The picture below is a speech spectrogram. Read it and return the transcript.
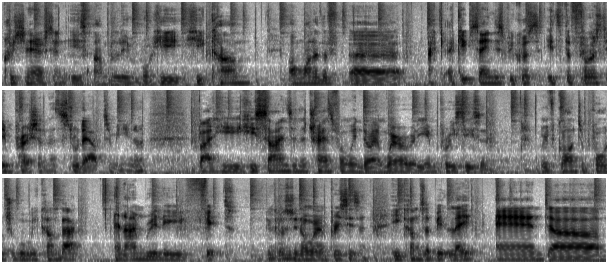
Christian Eriksen is unbelievable. He he come on one of the. Uh, I, I keep saying this because it's the first impression that stood out to me, you know. But he he signs in the transfer window, and we're already in preseason. We've gone to Portugal. We come back, and I'm really fit. Because you know we're in preseason. He comes a bit late, and um,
